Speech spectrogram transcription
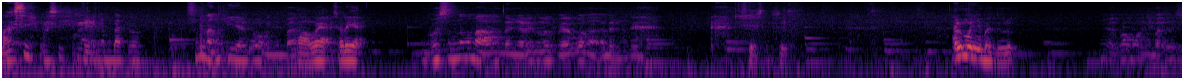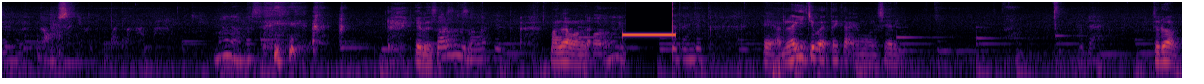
Masih, masih. Kayak nyebat lo. Seneng iya gue menyebar. Oh ya, sorry ya. Gue seneng malah dengerin lu, biar gue gak dengerin. Sus, sus. Ah, Lu mau nyebat dulu? Enggak, gue mau nyebar lu sih. Gak usah nyebat nyebat lah. Mana apa sih? Ya udah, sus, sus. banget gitu. Mangga, mangga. Warungnya di Lanjut. Eh, ada lagi coba TK yang mau sharing. Udah. Itu doang.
